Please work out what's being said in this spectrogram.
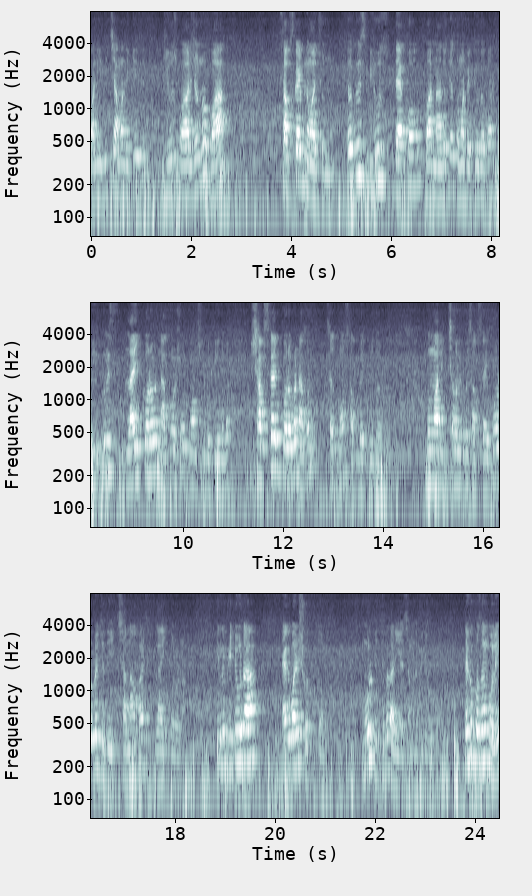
বানিয়ে দিচ্ছে আমাদেরকে ভিউজ পাওয়ার জন্য বা সাবস্ক্রাইব নেওয়ার জন্য। তো তুমি ভিউজ দেখো বা না দেখো, তোমার ব্যক্তিগত ব্যাপার। তুমি লাইক করো, না করো, সেটা তোমার সাথে ব্যক্তিগত ব্যাপার। সাবস্ক্রাইব করো বা না করো, সেটা তোমার সব ব্যক্তিগত ব্যাপার। তোমার ইচ্ছা হলে তুমি সাবস্ক্রাইব করবে, যদি ইচ্ছা না হয় লাইক করো না। কিন্তু ভিডিওটা একবারই সত্য। মূল ভিত্তিতে দাঁড়িয়ে আছে আমাদের ভিডিও দেখো, প্রথমে বলি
